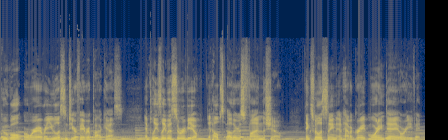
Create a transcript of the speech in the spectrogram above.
Google, or wherever you listen to your favorite podcasts. And please leave us a review, it helps others find the show. Thanks for listening and have a great morning, day, or evening.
